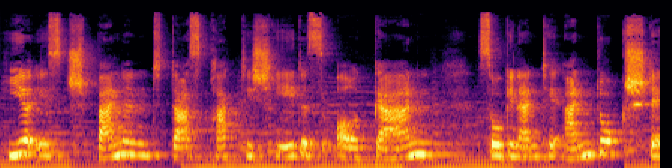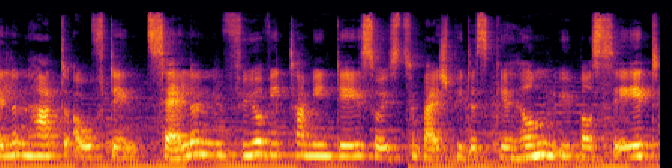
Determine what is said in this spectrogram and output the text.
Hier ist spannend, dass praktisch jedes Organ sogenannte Andockstellen hat auf den Zellen für Vitamin D. So ist zum Beispiel das Gehirn übersät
